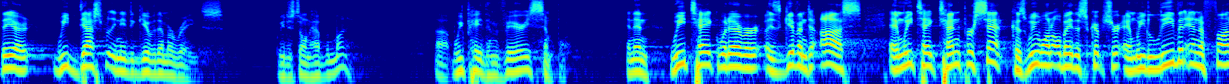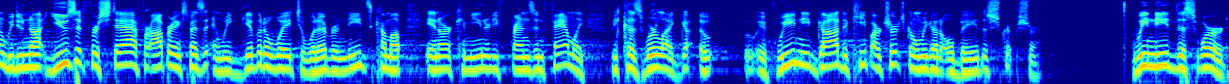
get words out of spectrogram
they are we desperately need to give them a raise. We just don't have the money. Uh, we pay them very simple and then we take whatever is given to us and we take 10% because we want to obey the scripture and we leave it in a fund. We do not use it for staff or operating expenses and we give it away to whatever needs come up in our community, friends, and family because we're like, uh, if we need God to keep our church going, we got to obey the scripture. We need this word.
